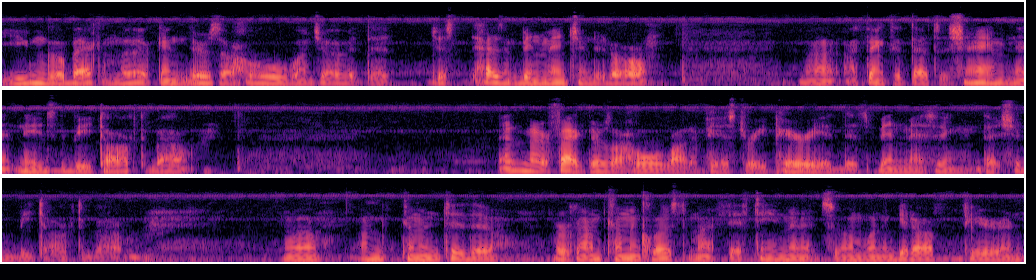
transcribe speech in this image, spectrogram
you can go back and look, and there's a whole bunch of it that just hasn't been mentioned at all. I, I think that that's a shame that needs to be talked about. As a matter of fact, there's a whole lot of history, period, that's been missing that shouldn't be talked about. Well, I'm coming to the, or I'm coming close to my 15 minutes, so I'm going to get off of here and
